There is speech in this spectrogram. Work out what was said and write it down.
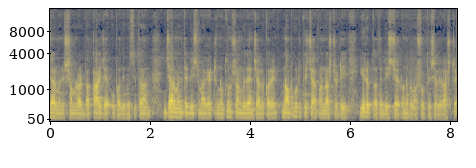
জার্মানির সম্রাট বা কাইজার উপাধি ভূষিত হন। জার্মানিতে বিসমার্ক একটি নতুন সংবিধান চালু করেন। নবগঠিত জার্মান রাষ্ট্রটি ইউরোপ তথা বিশ্বের অন্যতম শক্তিশালী রাষ্ট্রে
